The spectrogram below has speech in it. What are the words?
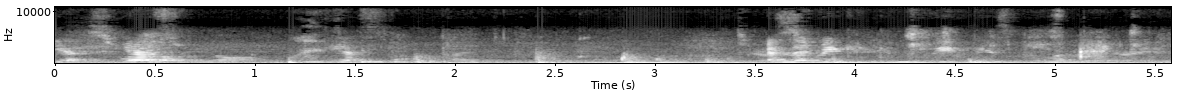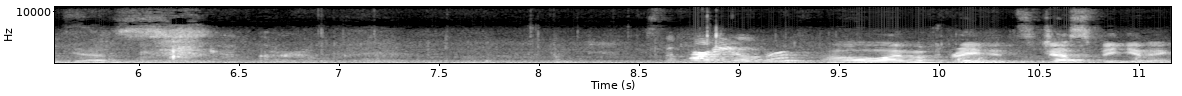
Yes, Yes. yes. And then we can complete these preliminaries. Yes. Is the party over? Oh, I'm afraid it's just beginning.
